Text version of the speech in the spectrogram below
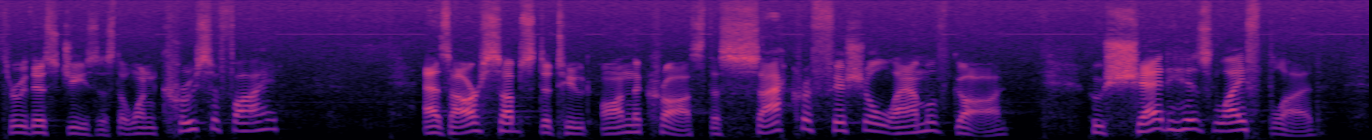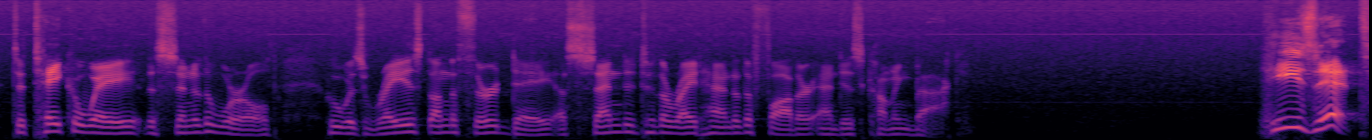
through this Jesus, the one crucified as our substitute on the cross, the sacrificial Lamb of God who shed his lifeblood to take away the sin of the world who was raised on the third day, ascended to the right hand of the Father, and is coming back. He's it.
